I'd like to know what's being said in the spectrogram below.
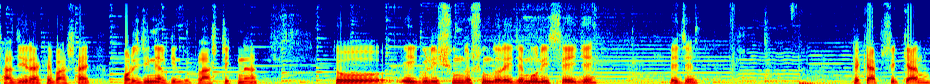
সাজিয়ে রাখে বাসায়। অরিজিনাল কিন্তু প্লাস্টিক না। তো এইগুলি সুন্দর সুন্দর, এই যে মরিচ, এই যে এই যে এটা ক্যাপসিকাম।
